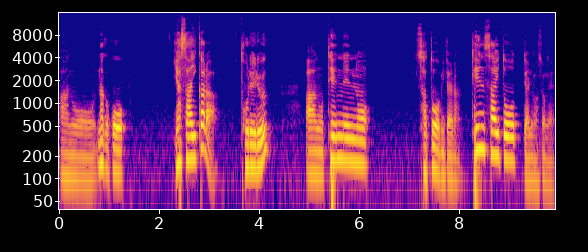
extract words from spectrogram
あのなんかこう野菜から取れるあの天然の砂糖みたいな天才糖ってありますよね。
